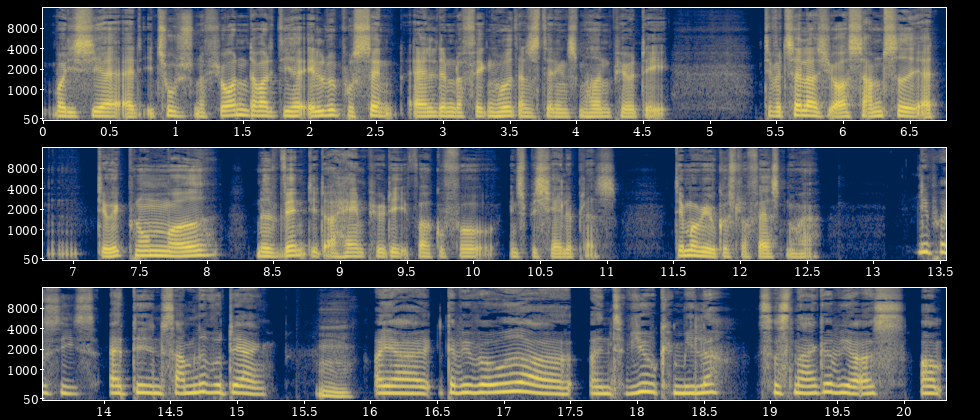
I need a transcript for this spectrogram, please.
hvor de siger, at i 2014, der var det de her 11 procent af alle dem, der fik en hoveduddannelsesstilling, som havde en Ph.D. Det fortæller os jo også samtidig, at det er jo ikke på nogen måde nødvendigt at have en Ph.D. for at kunne få en speciale plads. Det må vi jo kunne slå fast nu her. Lige præcis. At det er en samlet vurdering. Mm. Og jeg, da vi var ude og, og interviewe Camilla, så snakkede vi også om,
